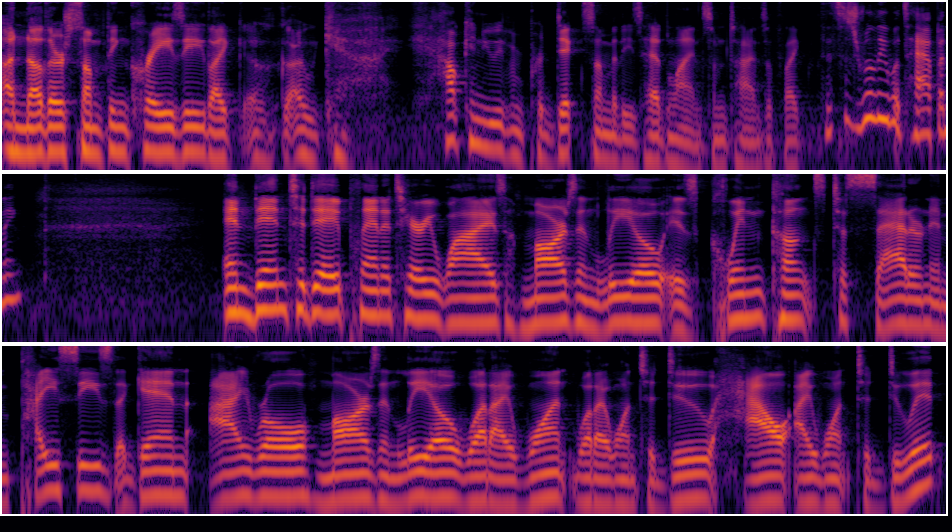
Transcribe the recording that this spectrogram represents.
another something crazy. Like, how can you even predict some of these headlines sometimes of like, this is really what's happening? And then today, planetary wise, Mars in Leo is quincunx to Saturn in Pisces. Again, eye roll Mars in Leo, what I want, what I want to do, how I want to do it.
